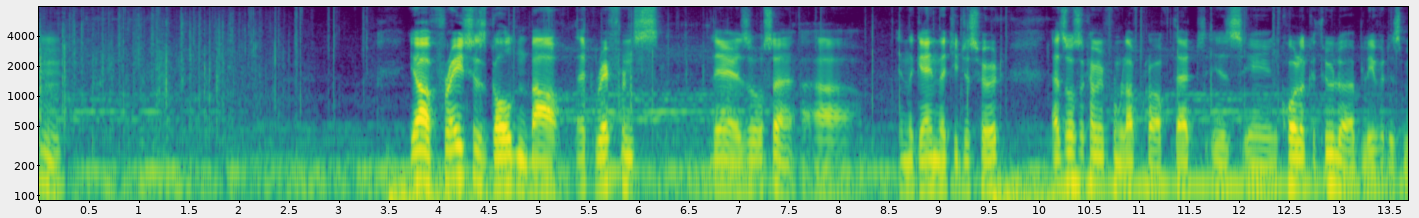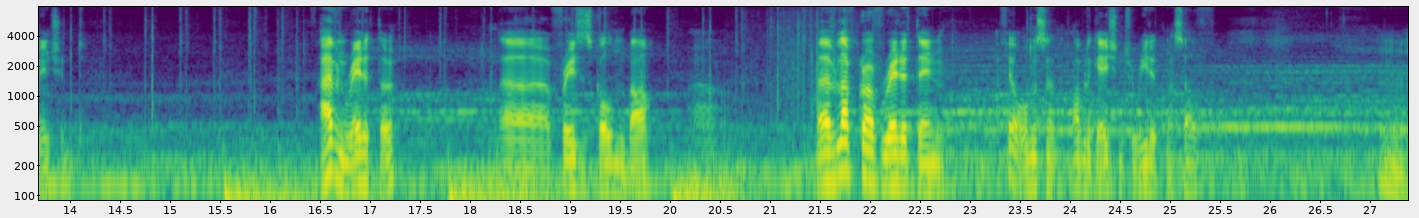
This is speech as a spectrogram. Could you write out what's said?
Hmm. Yeah, Frazer's Golden Bough. That reference there is also uh, in the game that you just heard. That's also coming from Lovecraft. That is in Call of Cthulhu, I believe it is mentioned. I haven't read it though. Uh, Frazer's Golden Bough. Uh, but if Lovecraft read it, then I feel almost an obligation to read it myself. Hmm.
